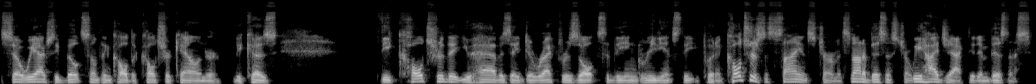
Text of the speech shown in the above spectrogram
so we actually built something called the culture calendar because the culture that you have is a direct result of the ingredients that you put in. Culture is a science term. It's not a business term. We hijacked it in business.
